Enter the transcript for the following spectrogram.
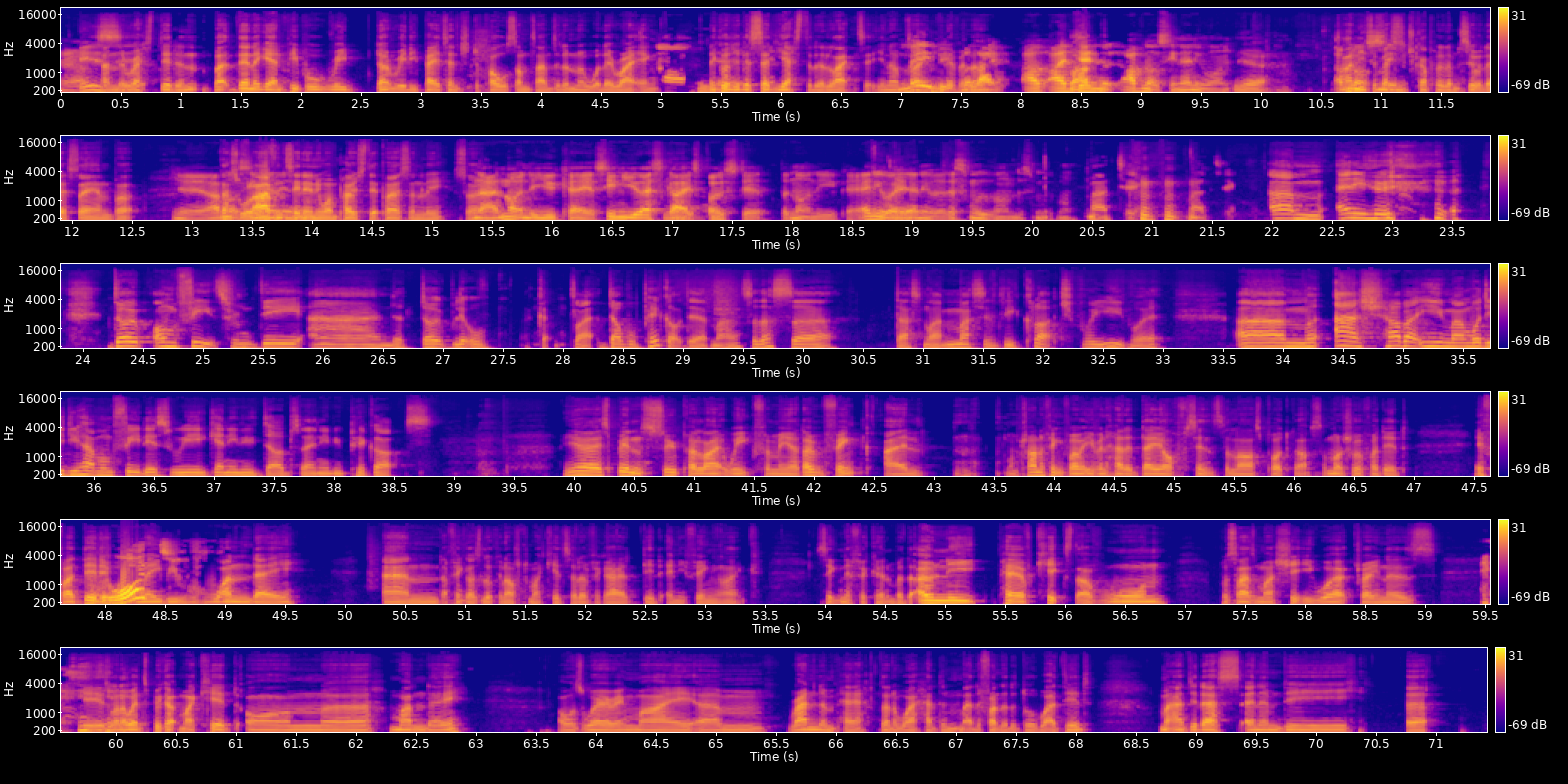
Yeah. Is and the it? rest didn't. But then again, people read don't really pay attention to polls sometimes. They don't know what they're writing. They could have just said yes to they liked it. You know, what I'm maybe. But like, I, I but, genu- I've not seen anyone. yeah, I've I need to seen- message a couple of them see what they're saying, but Yeah, I've that's not all. seen I haven't seen anyone. anyone post it personally. So Nah, not in the UK. I've seen US Yeah. guys post it, but not in the UK. Anyway, Yeah. anyway, let's move on. Let's move on. Mad thing. Mad thing. Um, anywho, dope on feats from D and a dope little like double pickup there, man. So that's uh that's like massively clutch for you, boy. Um, Ash, how about you, man? What did you have on feet this week? Any new dubs? Any new pickups? Yeah, it's been super light week for me. I don't think I. I'm trying to think if I've even had a day off since the last podcast. I'm not sure if I did. If I did, it What? was maybe one day, and I think I was looking after my kids. So I don't think I did anything like significant. But the only pair of kicks that I've worn, besides my shitty work trainers, is when I went to pick up my kid on uh, Monday. I was wearing my um, random pair. Don't know why I had them at the front of the door, but I did. My Adidas NMD uh,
